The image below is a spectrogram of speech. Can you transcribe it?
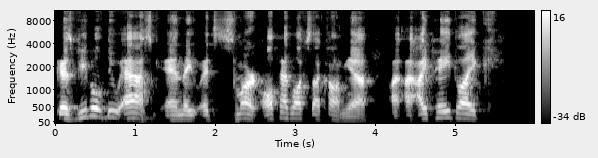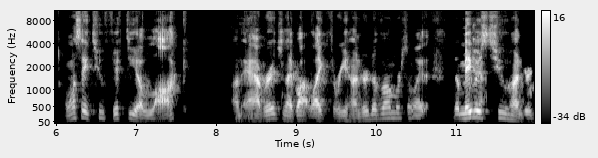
because people do ask and they it's smart. Allpadlocks.com. Yeah, I, I, I paid like I want to say 250 a lock on Mhm. average, and I bought like 300 of them or something like that. No, maybe Yeah. it was 200.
